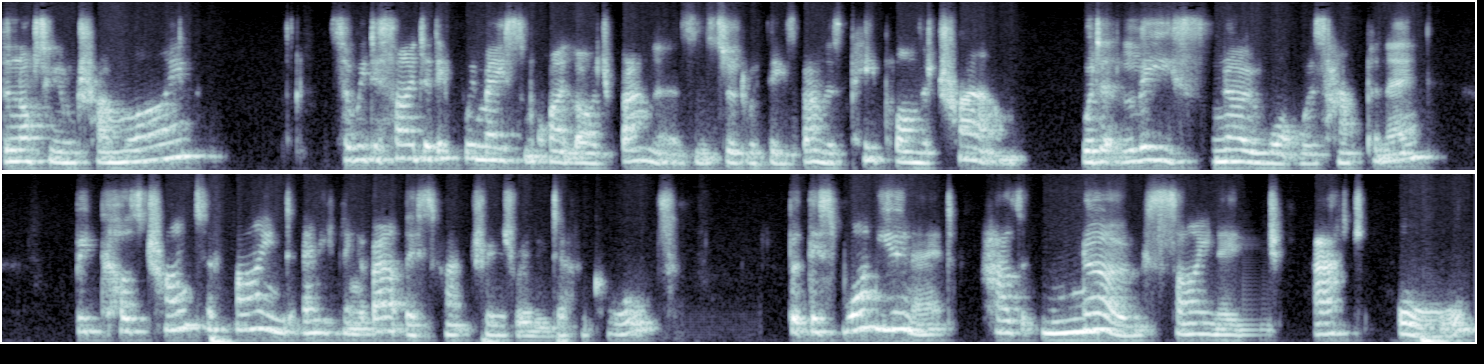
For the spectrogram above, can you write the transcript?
the Nottingham tram line. So we decided if we made some quite large banners and stood with these banners, people on the tram would at least know what was happening. Because trying to find anything about this factory is really difficult. But this one unit has no signage at all.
